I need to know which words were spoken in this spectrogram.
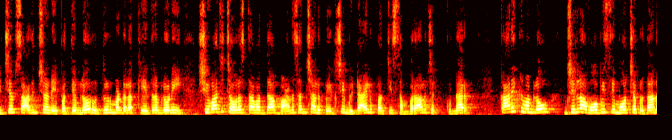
విజయం సాధించిన నేపథ్యంలో రుద్దూర్ మండల కేంద్రంలోని శివాజీ చౌరస్తా వద్ద బాణసంచాలు పేల్చి మిఠాయిలు పంచి సంబరాలు జరుపుకున్నారు. కార్యక్రమంలో జిల్లా ఓబీసీ మోర్చా ప్రధాన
